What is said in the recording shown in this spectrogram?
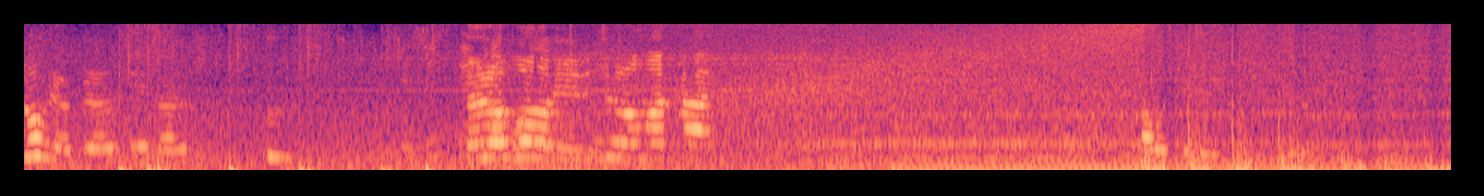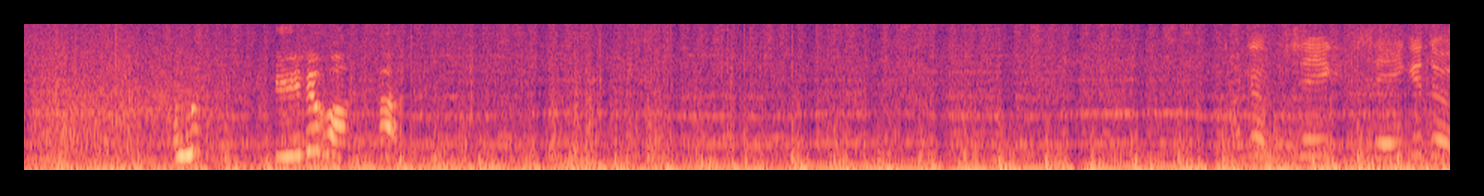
Doğuyor biraz şeyler. Merhaba yeni canavar ben. Hava geliyor. Allah iyilik var. Ha. Kanka bu S SG de.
